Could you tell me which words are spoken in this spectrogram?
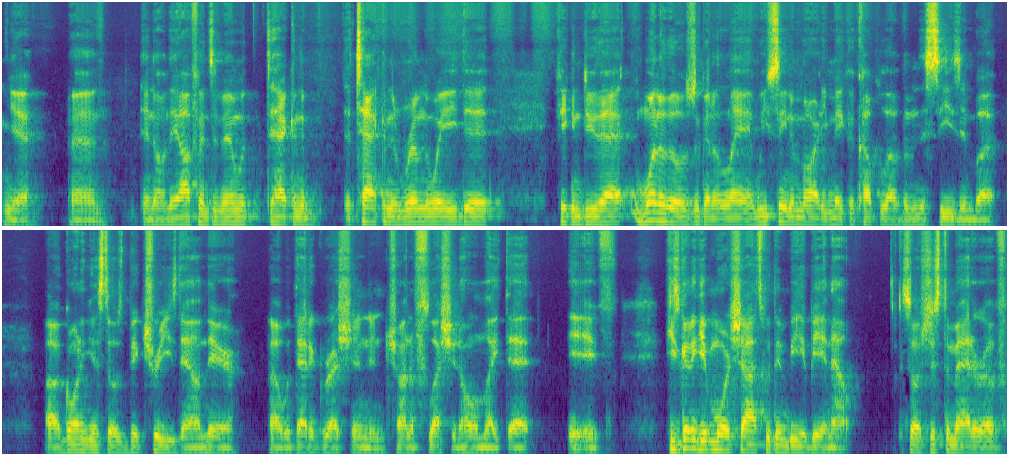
Yeah, and know, on the offensive end with attacking the attacking the rim the way he did, if he can do that, one of those are going to land. We've seen him already make a couple of them this season, but uh, going against those big trees down there, uh, with that aggression and trying to flush it home like that. If he's going to get more shots with Embiid being out, so it's just a matter of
